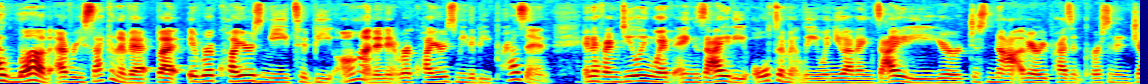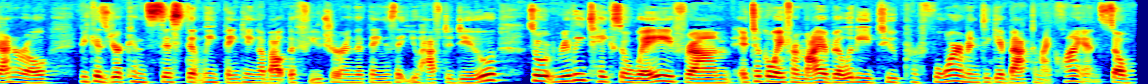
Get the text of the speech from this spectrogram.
I love every second of it, but it requires me to be on and it requires me to be present. And if I'm dealing with anxiety, ultimately, when you have anxiety, you're just not a very present person in general because you're consistently thinking about the future and the things that you have to do. So it really takes away from, it took away from my ability to perform and to give back to my clients. So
